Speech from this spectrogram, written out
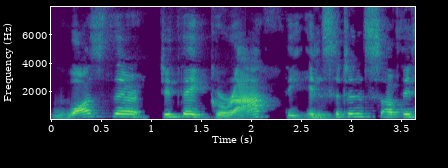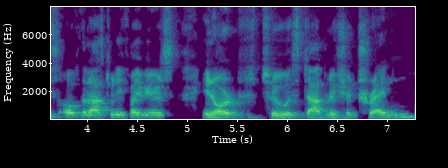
Was there did they graph the incidence of this over the last twenty five years in order to establish a trend?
